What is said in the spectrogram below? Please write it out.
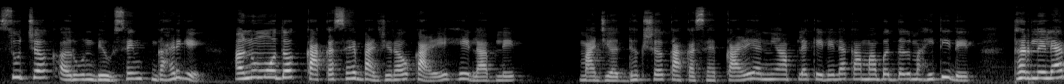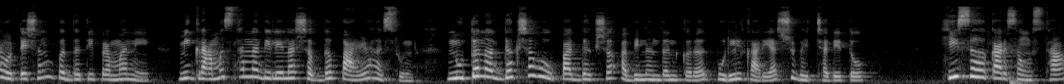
सूचक अरुण भिवसेन घाडगे अनुमोदक काकासाहेब बाजीराव काळे हे लाभले. माजी अध्यक्ष काकासाहेब काळे यांनी आपल्या केलेल्या कामाबद्दल माहिती देत ठरलेल्या रोटेशन पद्धतीप्रमाणे मी ग्रामस्थांना दिलेला शब्द पाळला असून नूतन अध्यक्ष व उपाध्यक्ष अभिनंदन करत पुढील कार्यास शुभेच्छा देतो. ही सहकार संस्था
